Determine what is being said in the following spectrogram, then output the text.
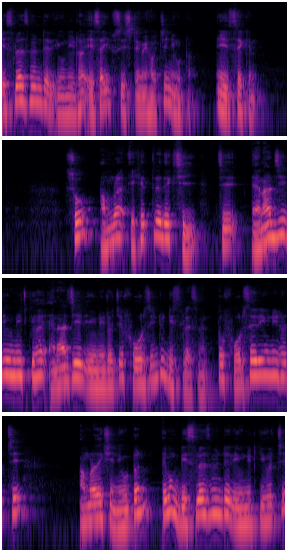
ডিসপ্লেসমেন্টের ইউনিট হয় এসআই সিস্টেমে হচ্ছে নিউটন। এই সেকেন্ড সো আমরা এক্ষেত্রে দেখছি যে এনার্জির ইউনিট কী হয়? এনার্জির ইউনিট হচ্ছে ফোর্স ইন্টু ডিসপ্লেসমেন্ট তো ফোর্সের ইউনিট হচ্ছে আমরা দেখছি নিউটন এবং ডিসপ্লেসমেন্টের ইউনিট কি হচ্ছে?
